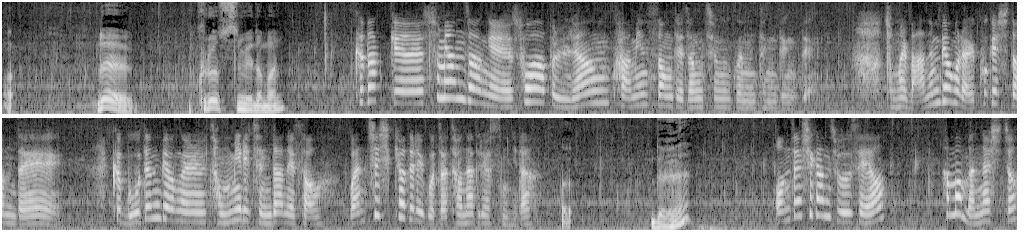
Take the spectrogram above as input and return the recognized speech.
어, 네, 그렇습니다만. 그 밖에 수면장애, 소화불량, 과민성 대장증후군 등등등. 정말 많은 병을 앓고 계시던데 그 모든 병을 정밀히 진단해서 완치시켜드리고자 전화드렸습니다. 아, 네? 언제 시간 좋으세요? 한번 만나시죠.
